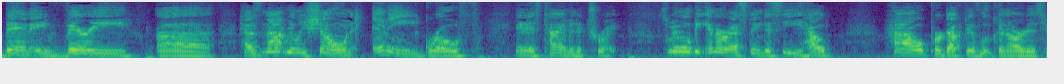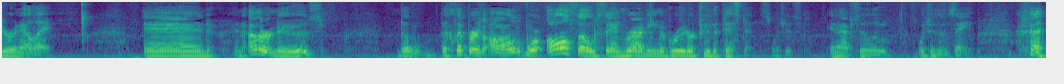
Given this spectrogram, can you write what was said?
been a very uh, has not really shown any growth in his time in Detroit. So it'll be interesting to see how how productive Luke Kennard is here in LA. And in other news, the the Clippers all will also send Rodney McGruder to the Pistons, which is an absolute, which is insane. but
